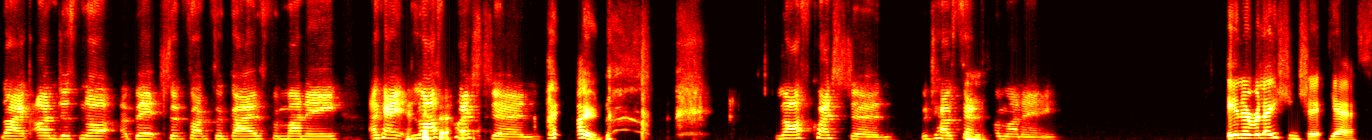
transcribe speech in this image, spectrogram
Like I'm just not a bitch that fucks with guys for money. Okay, last question. I don't. Last question. Would you have sex Mm. for money? In a relationship, yes.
